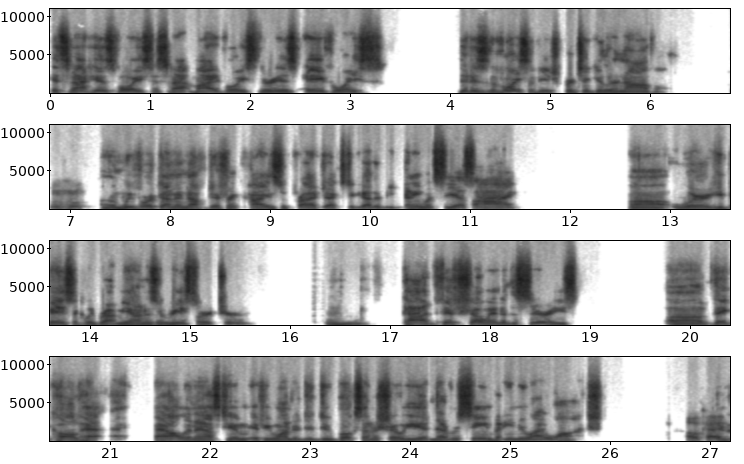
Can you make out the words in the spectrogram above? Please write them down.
it's not his voice, it's not my voice. There is a voice that is the voice of each particular novel. hmm Um, we've worked on enough different kinds of projects together, beginning with CSI, uh, where he basically brought me on as a researcher. God, fifth show into the series, uh, they called ha- Al and asked him if he wanted to do books on a show he had never seen, but he knew I watched. Okay. And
